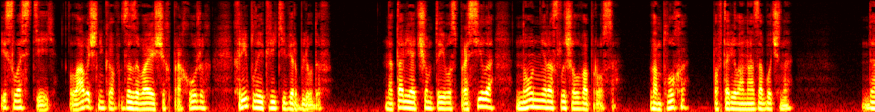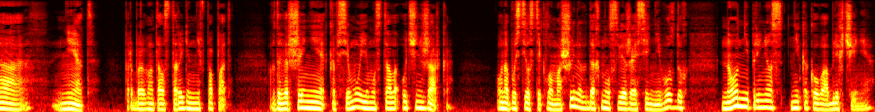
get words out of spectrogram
и сластей, лавочников, зазывающих прохожих, хриплые крики верблюдов. Наталья о чем-то его спросила, но он не расслышал вопроса. «Вам плохо?» — повторила она озабоченно. «Да, нет», — пробормотал Старыгин не в попад. В довершение ко всему ему стало очень жарко. Он опустил стекло машины, вдохнул свежий осенний воздух, но он не принес никакого облегчения.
